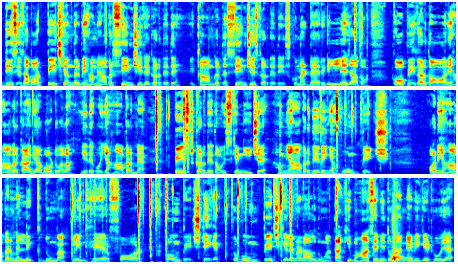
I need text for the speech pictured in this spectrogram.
दिस इज़ अबाउट पेज के अंदर भी हम यहाँ पर सेम चीज़ें कर देते काम करते सेम चीज़ कर देते इसको मैं डायरेक्टली ले जाता हूँ कॉपी करता हूँ और यहाँ पर कहा गया अबाउट वाला। ये देखो, यहाँ पर मैं पेस्ट कर देता हूँ। इसके नीचे हम यहाँ पर दे देंगे होम पेज और यहाँ पर मैं लिख दूँगा click here for home page ठीक है? तो होम पेज के लिए मैं डाल दूँगा ताकि वहाँ से भी थोड़ा नेविगेट हो जाए।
